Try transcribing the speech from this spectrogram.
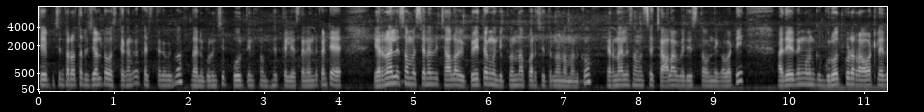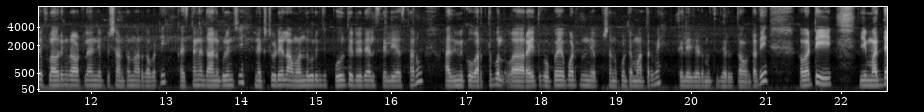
చేపించిన తర్వాత రిజల్ట్ వస్తే కనుక ఖచ్చితంగా మీకు దాని గురించి పూర్తి ఇన్ఫర్మేషన్ తెలియస్తాను ఎందుకంటే ఎర్రనాలి సమస్య అనేది చాలా విపరీతంగా ఉంది ఇప్పుడున్న పరిస్థితుల్లో మనకు ఎర్రనాలి సమస్య చాలా వేధిస్తూ ఉంది కాబట్టి అదేవిధంగా మనకు గ్రోత్ కూడా రావట్లేదు ఫ్లవరింగ్ రావట్లేదు అని చెప్పేసి అంటున్నారు కాబట్టి ఖచ్చితంగా దాని గురించి నెక్స్ట్ వీడియోలో ఆ మందు గురించి పూర్తి డీటెయిల్స్ తెలియజేస్తాను. అది మీకు వర్తబుల్ రైతుకు ఉపయోగపడుతుందని చెప్పేసి అనుకుంటే మాత్రమే తెలియజేయడం అయితే జరుగుతూ ఉంటుంది. కాబట్టి ఈ మధ్య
